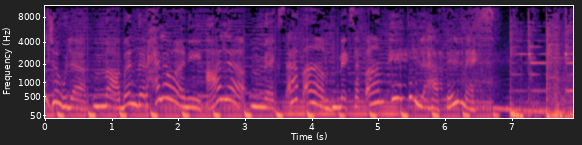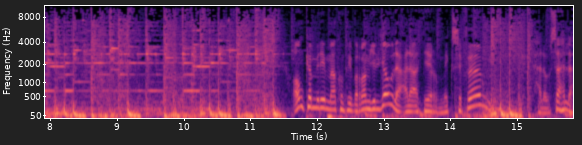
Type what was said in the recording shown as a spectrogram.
الجولة مع بندر حلواني على Mix FM. Mix FM هي كلها في ال mix. ومكملين معكم في برنامج الجولة على أثير Mix FM. هلا وسهلا.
